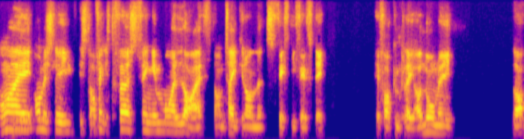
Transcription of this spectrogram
I honestly, I think it's the first thing in my life that I'm taking on that's 50 50 if I complete. I normally, like,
